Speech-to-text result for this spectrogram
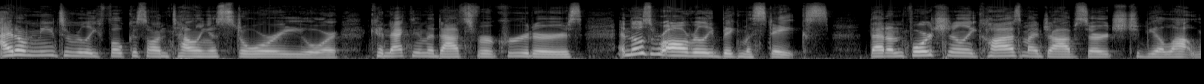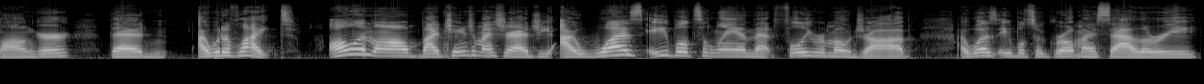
I don't need to really focus on telling a story or connecting the dots for recruiters. And those were all really big mistakes that unfortunately caused my job search to be a lot longer than I would have liked. All in all, by changing my strategy, I was able to land that fully remote job. I was able to grow my salary.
